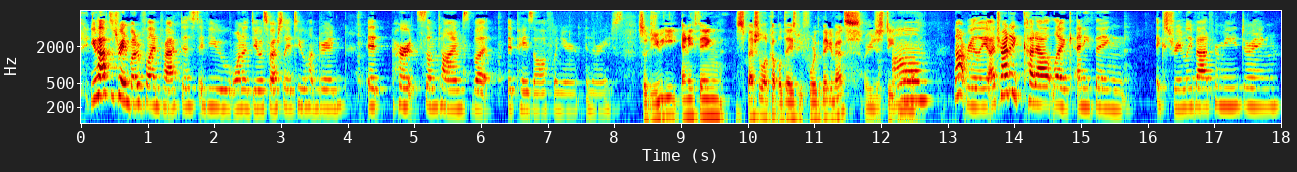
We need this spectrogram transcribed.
you have to train butterfly in practice if you want to do especially a 200. It hurts sometimes, but it pays off when you're in the race. So do you eat anything special a couple days before the big events or you just eat normal? Um, not really. I try to cut out like anything extremely bad for me during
